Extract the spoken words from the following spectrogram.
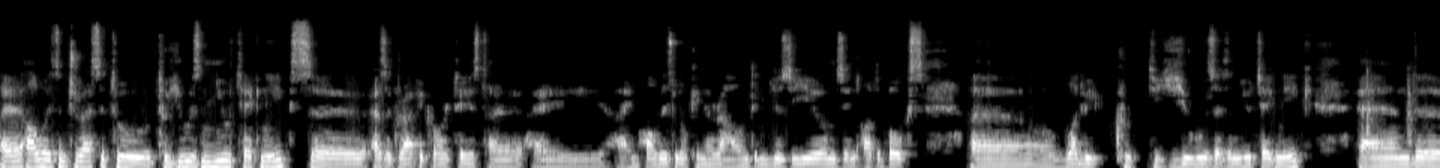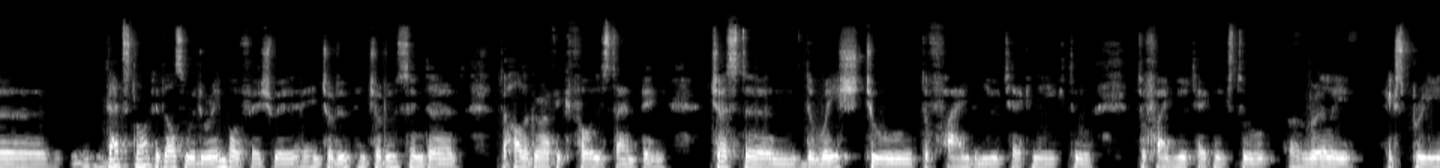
uh, always interested to, to use new techniques. Uh, as a graphic artist, I, I, am always looking around in museums, in other books, uh, what we could use as a new technique. And uh, that started also with Rainbow Fish, introdu- introducing the, the holographic foil stamping just um, the wish to to find a new technique to to find new techniques to really express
